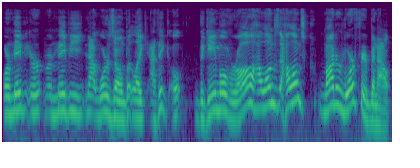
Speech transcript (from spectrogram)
Or maybe or, or maybe not warzone but like i think oh, the game overall. How long's how long's modern warfare been out?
